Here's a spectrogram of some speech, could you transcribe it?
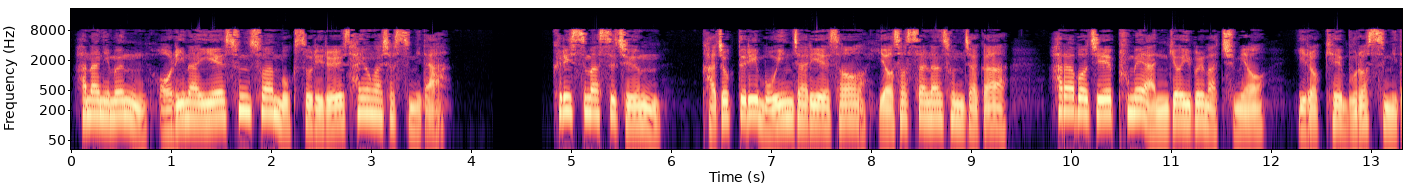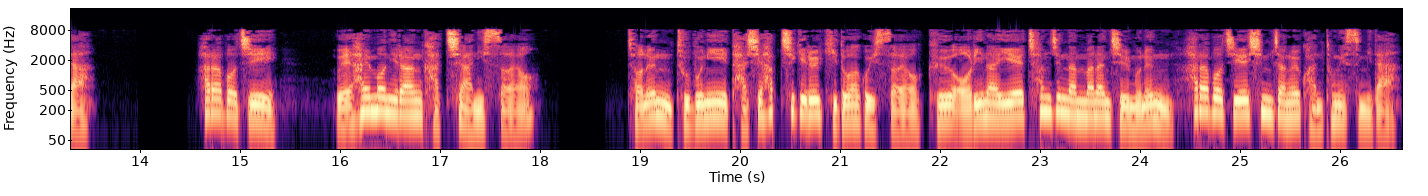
하나님은 어린아이의 순수한 목소리를 사용하셨습니다. 크리스마스 즈음 가족들이 모인 자리에서 여섯 살난 손자가 할아버지의 품에 안겨 입을 맞추며 이렇게 물었습니다. 할아버지, 왜 할머니랑 같이 안 있어요? 저는 두 분이 다시 합치기를 기도하고 있어요. 그 어린아이의 천진난만한 질문은 할아버지의 심장을 관통했습니다.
